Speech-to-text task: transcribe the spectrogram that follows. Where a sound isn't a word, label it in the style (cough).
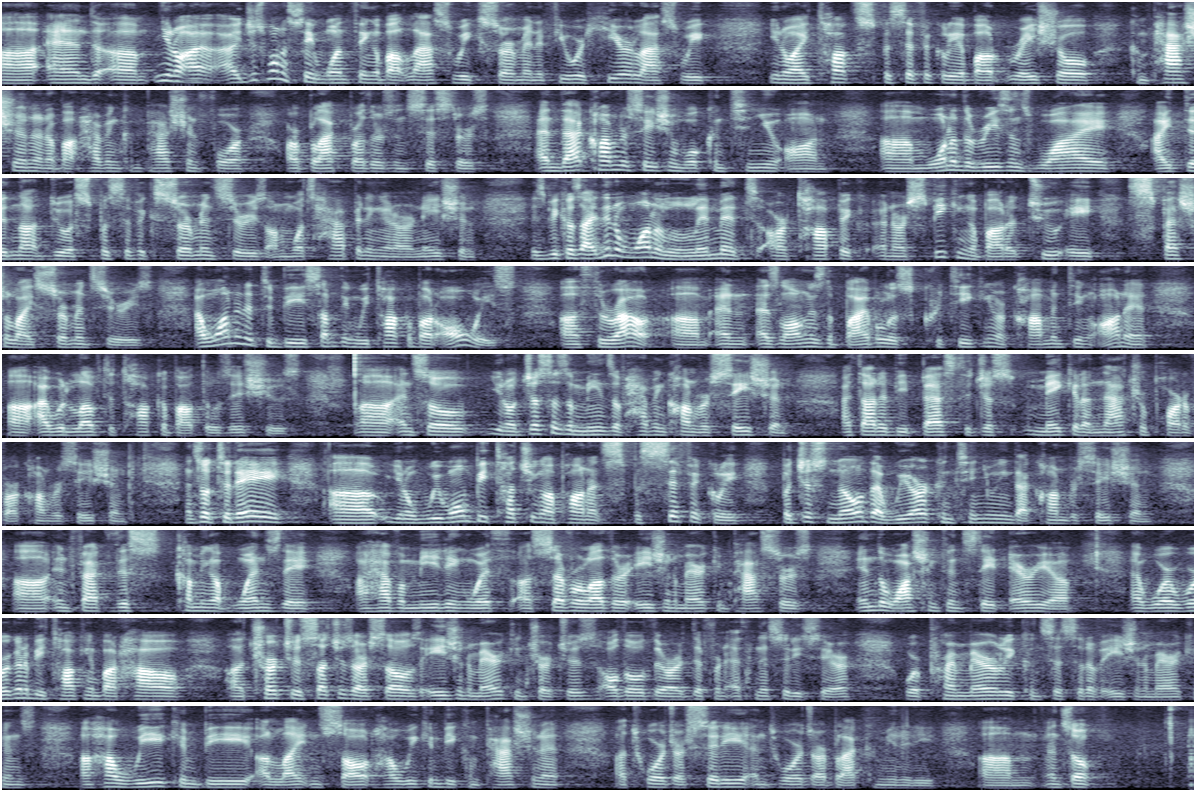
Uh, and, um, you know, I, I just want to say one thing about last week's sermon. If you were here last week, you know, I talked specifically about racial compassion and about having compassion for our black brothers and sisters. And that conversation will continue on. Um, one of the reasons why I did not do a specific sermon series on what's happening in our nation is because I didn't want to limit our topic and our speaking about it to a specialized sermon series. I wanted it to be something we talk about always uh, throughout. Um, and as long as the Bible is critiquing or commenting on it, uh, I would love to talk about those issues. Uh, and so, you know, just as a means of having conversation, I thought it'd be best to just make it a natural part of our conversation. And so today, uh, you know, we won't be touching upon it specifically, but just know that we are continuing that conversation. Uh, in fact, this coming up Wednesday, I have a meeting with uh, several other Asian American pastors in the Washington State area and where we're going to be talking about how uh, churches such as ourselves, Asian American churches, although there are different ethnicities here, we're primarily consisted of Asian Americans, uh, how we can be a light and salt, how we can be compassionate uh, towards our city and towards our black community. Um, and so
